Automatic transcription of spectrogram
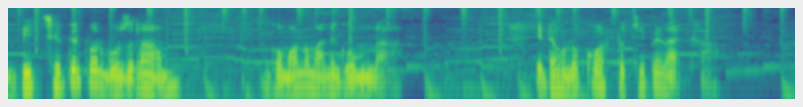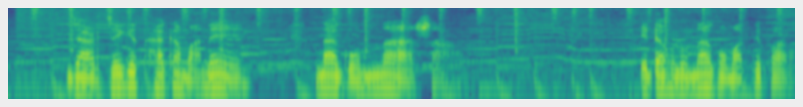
বিচ্ছেদের পর বুঝলাম ঘুমানো মানে ঘুম না। এটা হলো কষ্ট চেপে রাখা। যার জেগে থাকা মানে না ঘুম না আসা। এটা হলো না ঘুমাতে পারা।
